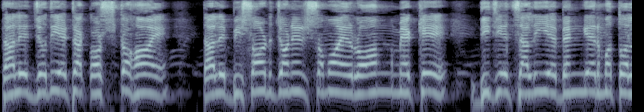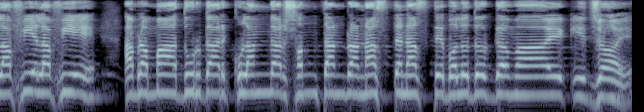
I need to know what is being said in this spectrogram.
তাহলে যদি এটা কষ্ট হয় তাহলে বিসর্জনের সময় রং মেখে ডিজে চালিয়ে ব্যঙ্গের মতো লাফিয়ে লাফিয়ে আমরা মা দুর্গার কুলাঙ্গার সন্তানরা নাচতে নাচতে বলো দুর্গা মায় কি জয়?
